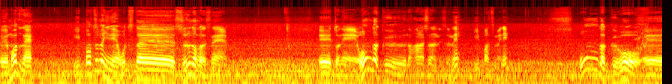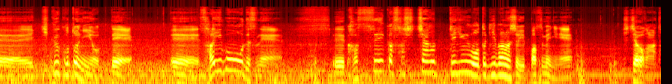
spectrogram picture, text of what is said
えーまずね、一発目にね、お伝えするのがですね、えっ、ー、とね、音楽の話なんですよね。一発目ね。音楽を、えー、聞くことによって、えー、細胞をですね、えー活性化させちゃうっていうおとぎ話を一発目にね、しちゃおうかなと。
